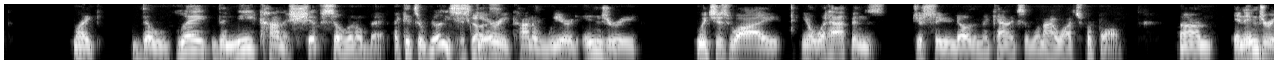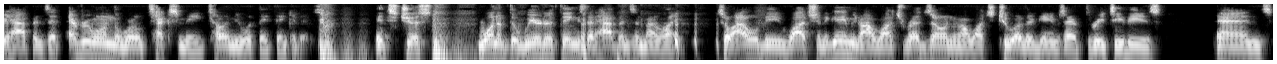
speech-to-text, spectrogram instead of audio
like the leg, the knee kind of shifts a little bit. Like it's a really does. scary kind of weird injury, which is why you know what happens. Just so you know the mechanics of when I watch football, um, an injury happens that everyone in the world texts me telling me what they think it is. it's just one of the weirder things that happens in my life. So I will be watching a game. You know, I watch Red Zone and I'll watch two other games. I have three TVs, and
